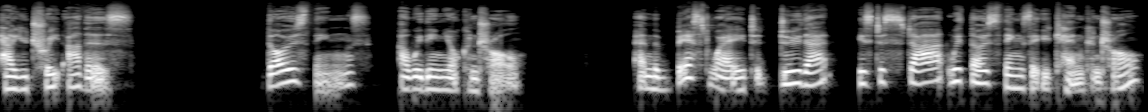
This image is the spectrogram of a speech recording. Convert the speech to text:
how you treat others. Those things are within your control. And the best way to do that is to start with those things that you can control,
